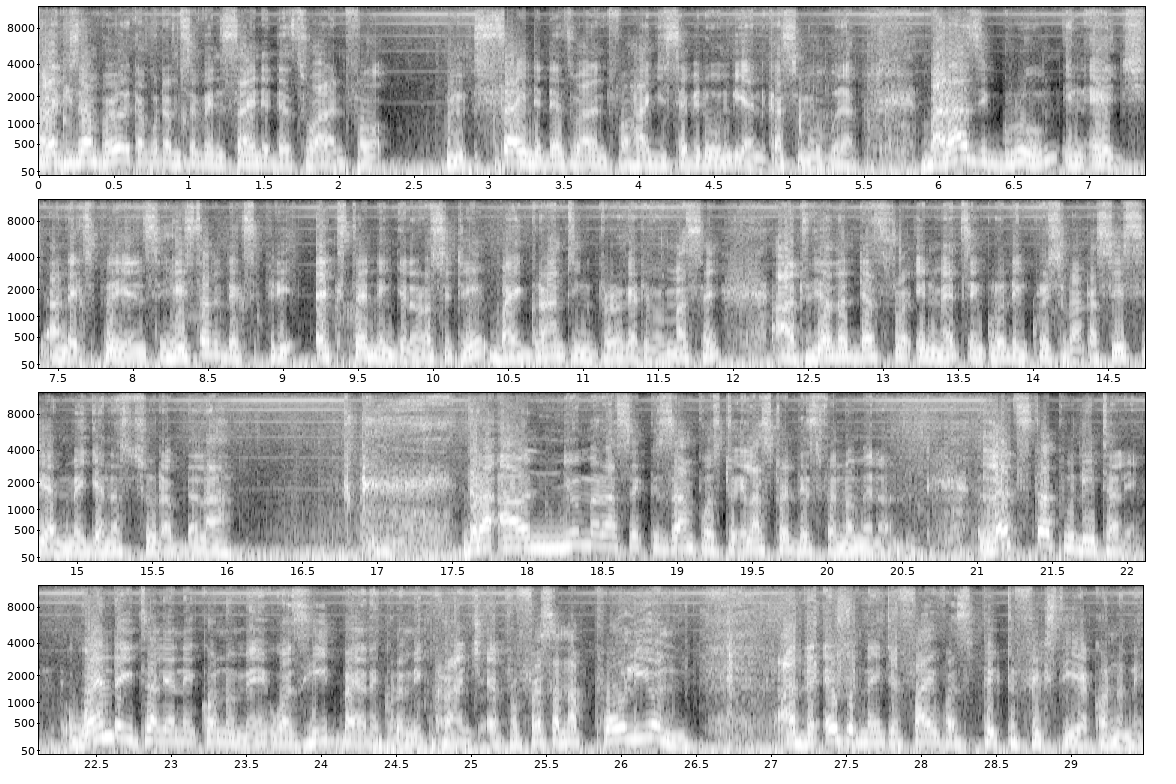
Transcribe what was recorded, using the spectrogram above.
For example, Yoweri Kaguta signed a death warrant for signed a death warrant for Haji Sebirumbi and Kasim Ogura. But as he grew in age and experience, he started expe- extending generosity by granting prerogative of mercy uh, to the other death row inmates, including Chris Rakasisi and Major Nasur Abdallah. There are numerous examples to illustrate this phenomenon. Let's start with Italy. When the Italian economy was hit by an economic crunch, a Professor Napoleon, at the age of 95, was picked to fix the economy.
